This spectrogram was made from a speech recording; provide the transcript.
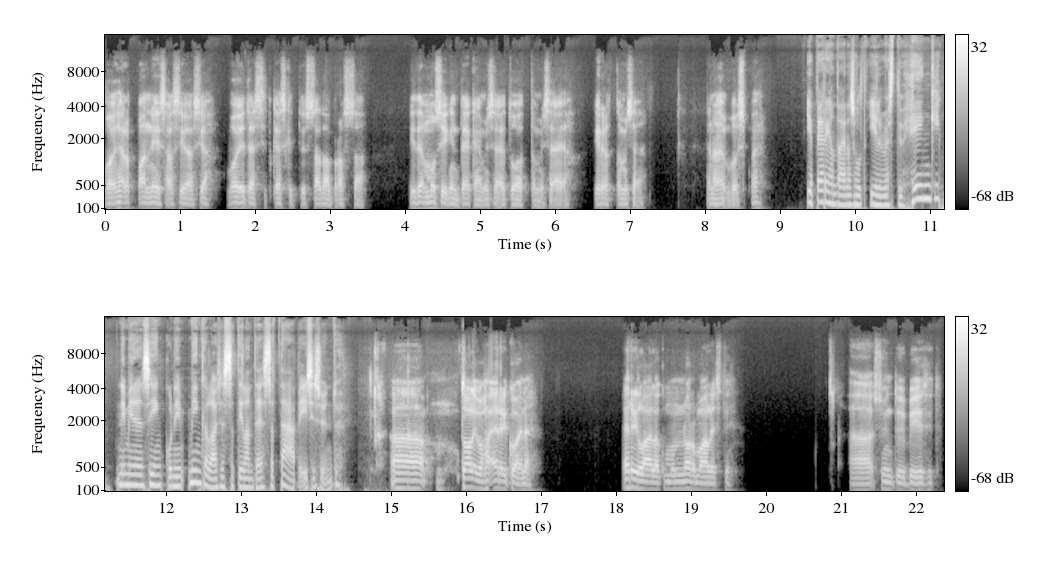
voi helppaa niissä asioissa ja voi itse sitten keskittyä sata prossaa itse musiikin tekemiseen ja tuottamiseen ja kirjoittamiseen ja näin poispäin. Ja perjantaina sulta ilmestyi Henki-niminen sinkku, niin minkälaisessa tilanteessa tämä biisi syntyi? Tuo oli vähän erikoinen. Eri lailla kuin mun normaalisti ää, syntyy biisit.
